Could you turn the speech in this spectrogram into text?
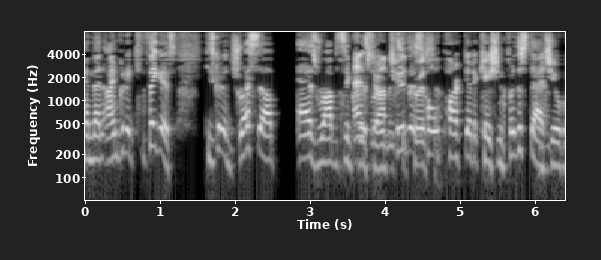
and then I'm going to. The thing is, he's going to dress up as Robinson Crusoe Robinson to this Crusoe. whole park dedication for the statue.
